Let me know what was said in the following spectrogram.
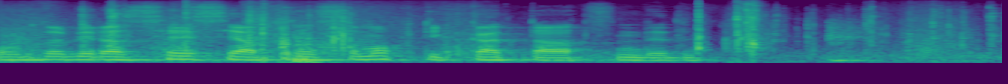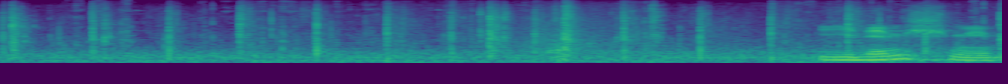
Orada biraz ses yapsın smoke dikkat dağıtsın dedim. İyi demiş miyim?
